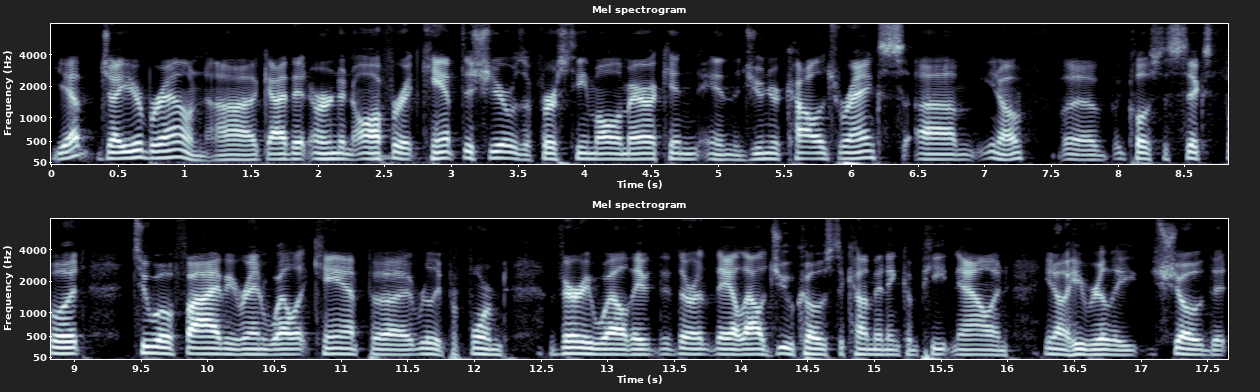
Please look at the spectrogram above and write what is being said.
Yep, Jair Brown, a uh, guy that earned an offer at camp this year, was a first team All American in the junior college ranks. Um, you know, f- uh, close to six foot, 205. He ran well at camp, uh, really performed very well. They they allow JUCOs to come in and compete now, and you know he really showed that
